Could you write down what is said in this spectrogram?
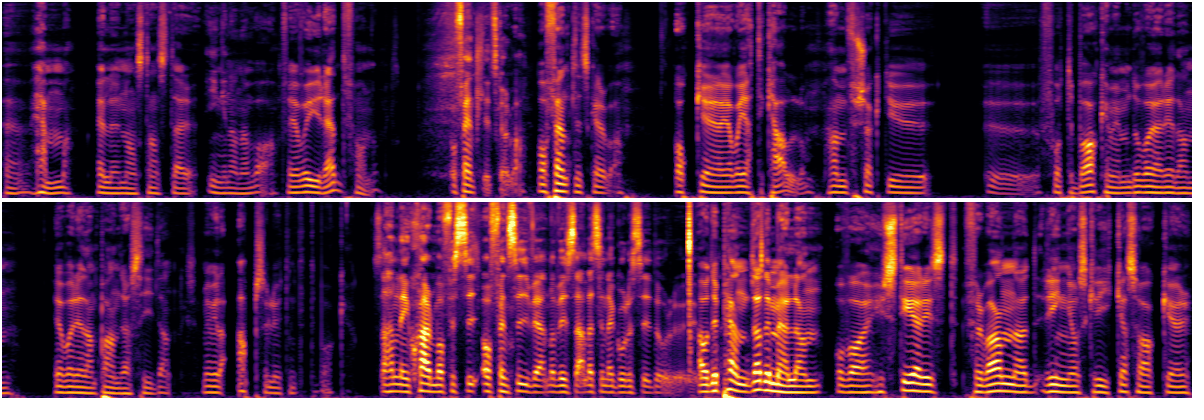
eh, hemma eller någonstans där ingen annan var. För jag var ju rädd för honom. Offentligt ska det vara. Offentligt ska det vara. Och eh, jag var jättekall. Han försökte ju eh, få tillbaka mig men då var jag redan, jag var redan på andra sidan. Liksom. Jag ville absolut inte tillbaka. Så han är en charmoffensiven och visar alla sina goda sidor. Ja, och det pendlade mellan att vara hysteriskt förbannad, ringa och skrika saker,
